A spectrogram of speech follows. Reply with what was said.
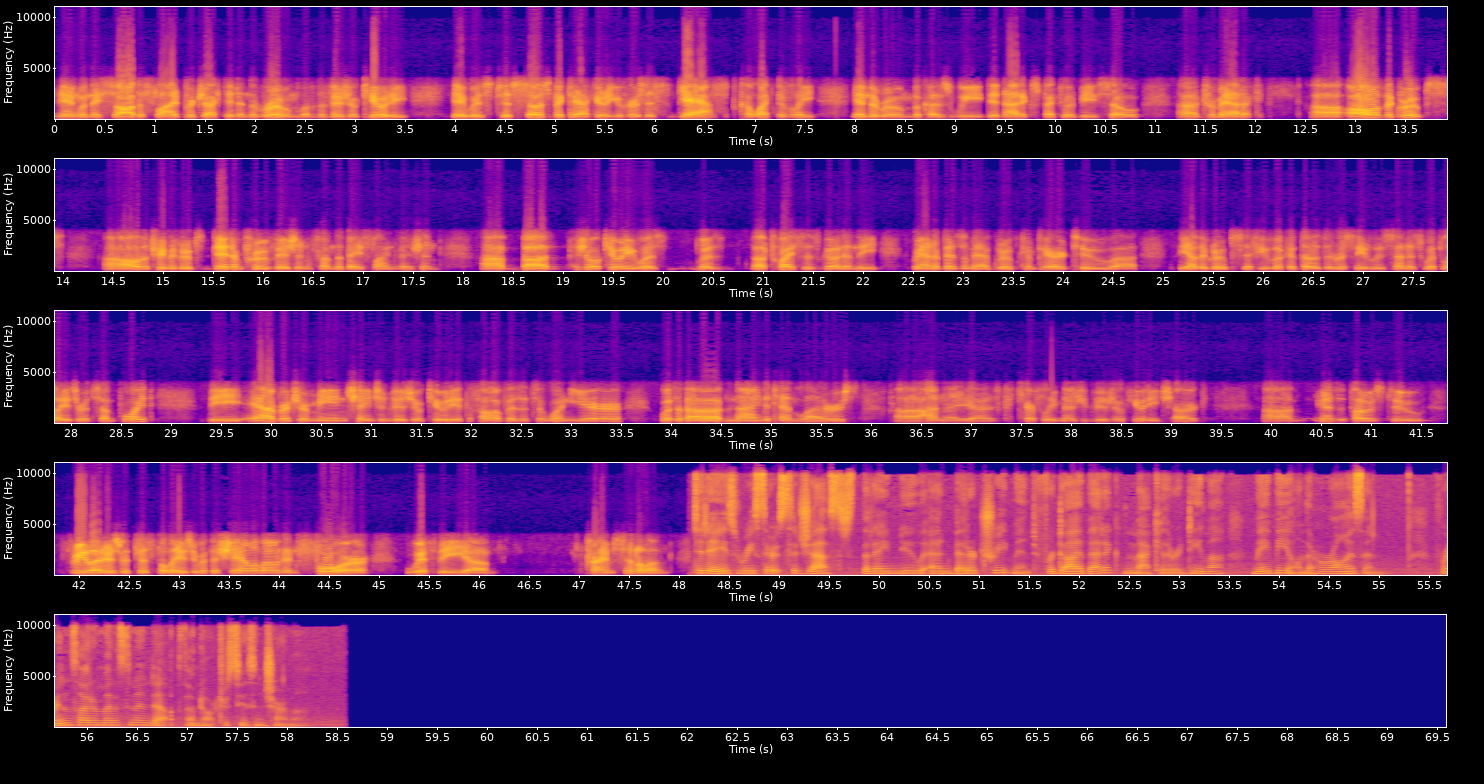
and when they saw the slide projected in the room of the visual acuity, it was just so spectacular. You heard this gasp collectively in the room because we did not expect it would be so uh, dramatic. Uh, all of the groups, uh, all of the treatment groups did improve vision from the baseline vision, uh, but visual acuity was was about twice as good in the ranibizumab group compared to uh, the other groups. If you look at those that received Lucentis with laser at some point, the average or mean change in visual acuity at the follow-up visits at one year was about 9 to 10 letters uh, on a uh, carefully measured visual acuity chart, uh, as opposed to three letters with just the laser with the sham alone and four with the uh, triamcinolone. Today's research suggests that a new and better treatment for diabetic macular edema may be on the horizon. For Insider Medicine in Depth, I'm Dr. Susan Sharma.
